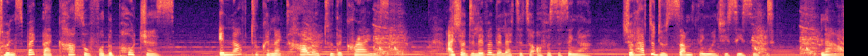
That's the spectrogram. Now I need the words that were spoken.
to inspect that castle for the poachers. Enough to connect Harlow to the crimes. I shall deliver the letter to Officer Singer. She'll have to do something when she sees it. Now,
